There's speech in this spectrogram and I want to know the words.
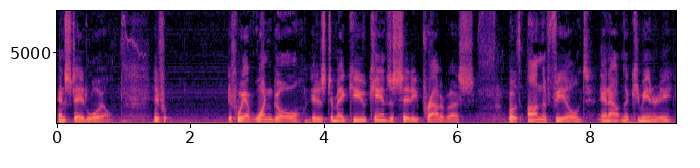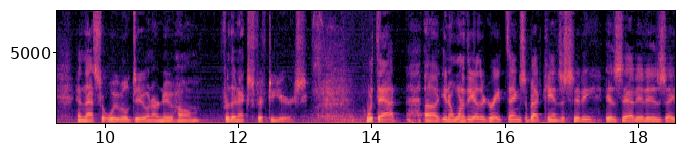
and stayed loyal. If if we have one goal, it is to make you, Kansas City, proud of us, both on the field and out in the community. And that's what we will do in our new home for the next 50 years. With that, uh, you know, one of the other great things about Kansas City is that it is a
